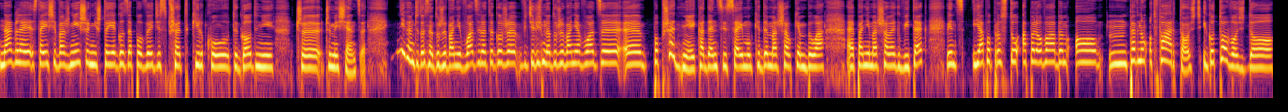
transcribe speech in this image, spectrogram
nagle staje się ważniejszy niż te jego zapowiedzi sprzed kilku tygodni czy, czy miesięcy. Nie wiem, czy to jest nadużywanie władzy, dlatego że widzieliśmy nadużywania władzy e, poprzedniej kadencji Sejmu, kiedy marszałkiem była e, pani marszałek Witek, więc ja po prostu apelowałabym o mm, pewną otwartość i gotowość do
